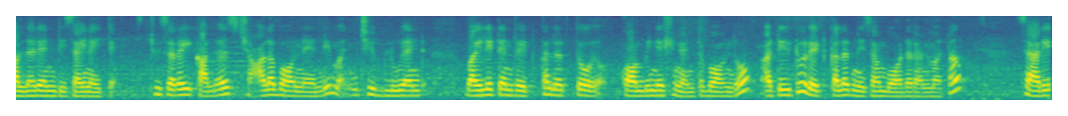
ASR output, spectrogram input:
కలర్ అండ్ డిజైన్ అయితే. చూసారా ఈ కలర్స్ చాలా బాగున్నాయండి. మంచి blue and violet and red కలర్తో కాంబినేషన్ ఎంత బాగుందో. అటు ఇటు రెడ్ కలర్ నిజాం బార్డర్ అనమాట శారీ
